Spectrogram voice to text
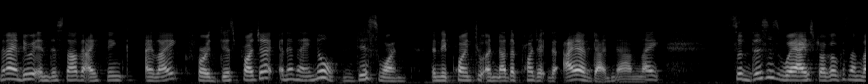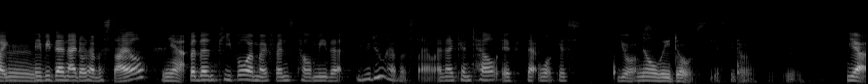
Then i do it in this style that i think i like for this project and then i know this one. Then they point to another project that i have done. And i'm like so this is where i struggle because i'm like maybe then i don't have a style. Yeah. but then people and my friends tell me that you do have a style and i can tell if that work is yours. No, we don't. yes we don't. Yeah.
